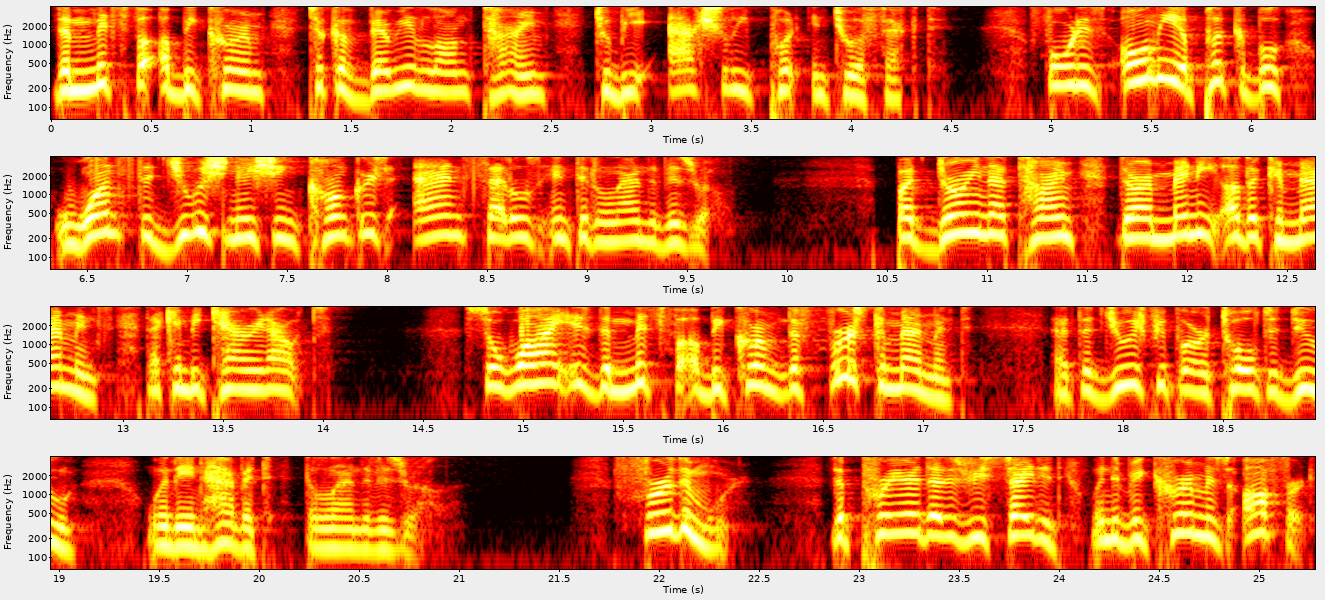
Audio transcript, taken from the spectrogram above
The mitzvah of Bikurim took a very long time to be actually put into effect for it is only applicable once the Jewish nation conquers and settles into the land of Israel. But during that time, there are many other commandments that can be carried out. So, why is the mitzvah of Bikurim the first commandment that the Jewish people are told to do when they inhabit the land of Israel? Furthermore, the prayer that is recited when the Bikurim is offered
